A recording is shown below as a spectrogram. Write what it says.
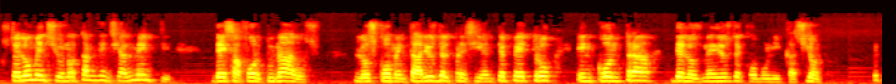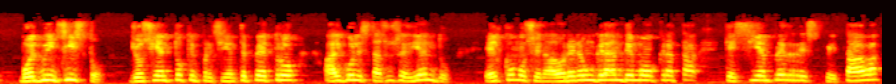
usted lo mencionó tangencialmente, desafortunados los comentarios del presidente Petro en contra de los medios de comunicación. Vuelvo, insisto, yo siento que el presidente Petro algo le está sucediendo. Él como senador era un gran demócrata que siempre respetaba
